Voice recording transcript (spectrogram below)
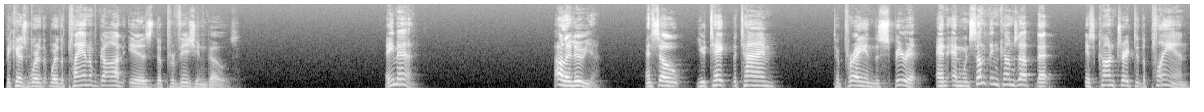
Because where the, where the plan of God is, the provision goes. Amen. Hallelujah. And so you take the time to pray in the Spirit. And, and when something comes up that is contrary to the plan,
